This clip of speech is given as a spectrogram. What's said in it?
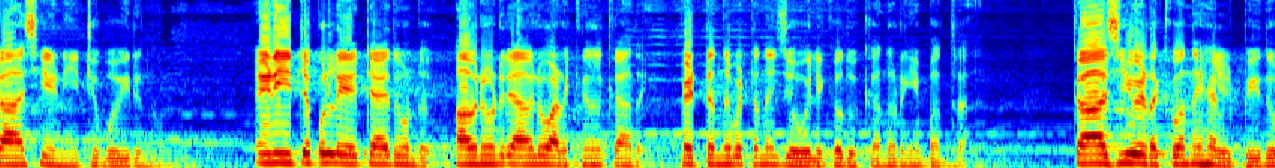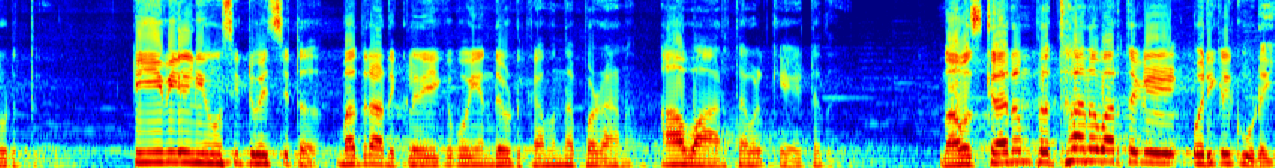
കാശി എണീറ്റ് പോയിരുന്നു. എണീറ്റപ്പോൾ ലേറ്റായതുകൊണ്ട് അവനോട് രാവിലെ വഴക്കി നിൽക്കാതെ പെട്ടെന്ന് പെട്ടെന്ന് ജോലിക്ക് ഒതുക്കാൻ തുടങ്ങി ഭദ്ര. കാശിയും ഇടയ്ക്ക് വന്ന് ഹെൽപ്പ് ചെയ്ത് കൊടുത്തു. ടി വിയിൽ ന്യൂസ് ഇട്ട് വെച്ചിട്ട് ഭദ്ര അടുക്കളയിലേക്ക് പോയി എന്തോ എടുക്കാൻ വന്നപ്പോഴാണ് ആ വാർത്ത അവൾ കേട്ടത്. നമസ്കാരം പ്രധാന വാർത്തകൾ ഒരിക്കൽ കൂടെ.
